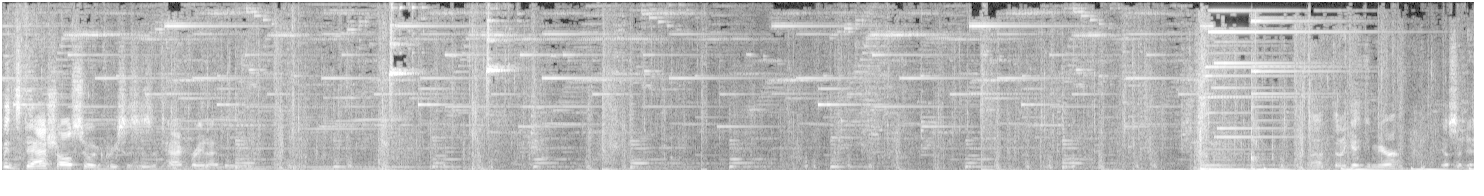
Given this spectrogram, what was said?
Cupid's dash also increases his attack rate, I believe. Uh, did I get you, Ymir? Yes, I did.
